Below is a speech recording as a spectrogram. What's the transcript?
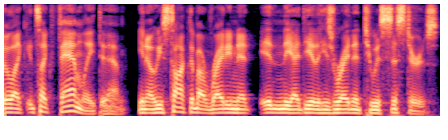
they're like it's like family to him. You know, he's talked about writing it in the idea that he's writing it to his sisters.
